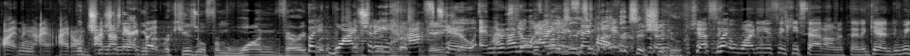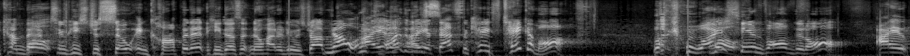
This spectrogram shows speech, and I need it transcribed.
I mean, I, I don't. But she's I'm not married, talking but, about recusal from one very. But why should he have to? And there's no because it's an ethics issue. So, Jessica, why do you think he sat on it then? Again, do we come back well, to he's just so incompetent he doesn't know how to do his job? No, Which, I, by the way, I, if that's the case, take him off. Like, why well, is he involved at all? I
